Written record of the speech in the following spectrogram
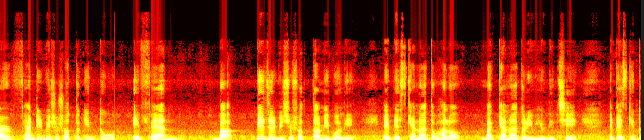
আর ফ্যানটির বিশেষত্ব কিন্তু এই ফ্যান বা পেজের বিশেষত্ব আমি বলি। এই পেজ কেন এত ভালো? বা কেন এত রিভিউ দিচ্ছি? এ পেজ কিন্তু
